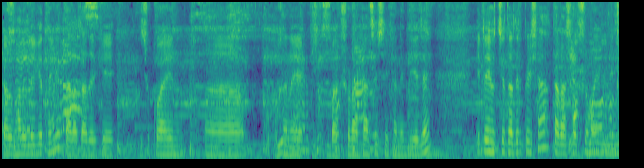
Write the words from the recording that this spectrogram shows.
কারও ভালো লেগে থাকে, তারা তাদেরকে কিছু কয়েন ওখানে বাক্স রাখা আছে, সেখানে দিয়ে যায়। এটাই হচ্ছে তাদের পেশা। তারা সবসময় বিভিন্ন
